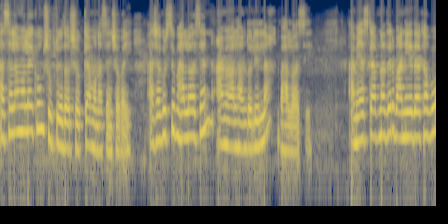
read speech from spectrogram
আসসালামু আলাইকুম, সুপ্রিয় দর্শক, কেমন আছেন সবাই? আশা করছি ভালো আছেন আমি আলহামদুলিল্লাহ ভালো আছি। আমি আজকে আপনাদের বানিয়ে দেখাবো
